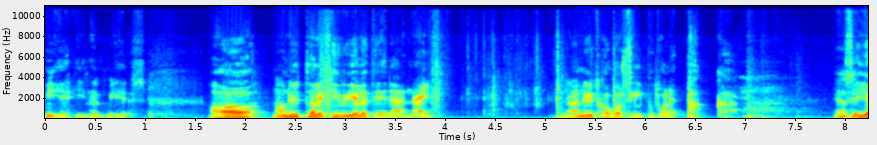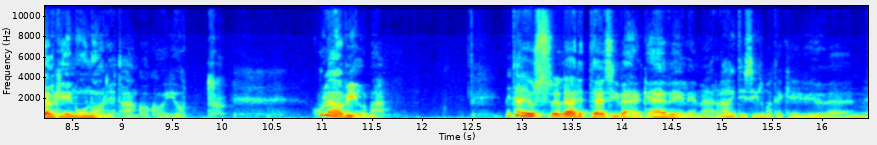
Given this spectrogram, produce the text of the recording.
Miehinen mies. Aa, no nyt tälle kirjeelle tehdään näin. Ja nyt koko silppu tuonne takkaan. Ja sen jälkeen unohdetaan koko juttu. Kuulehan Vilma, mitä jos lähdettäisiin vähän kävelemään? Raitisilma tekee hyvää. Mm.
